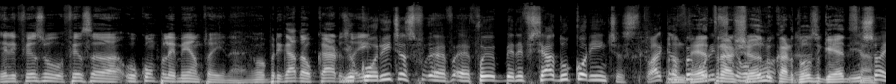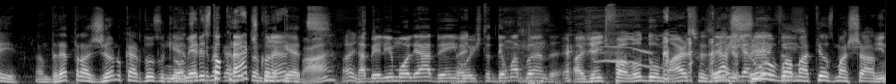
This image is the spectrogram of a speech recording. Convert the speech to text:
Ele fez o, fez a- o complemento aí, né? Obrigado ao Carlos E aí. o Corinthians é, é, foi beneficiado o Corinthians. Claro que não foi o André Corinthians Trajano roubou. Cardoso Guedes, né? Isso aí. André Trajano Cardoso Guedes. Nome aristocrático, né? André Guedes. Ah, cabelinho molhado, hein? Hoje tu deu uma banda. A gente falou do Márcio É a chuva, Matheus Machado. Em.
